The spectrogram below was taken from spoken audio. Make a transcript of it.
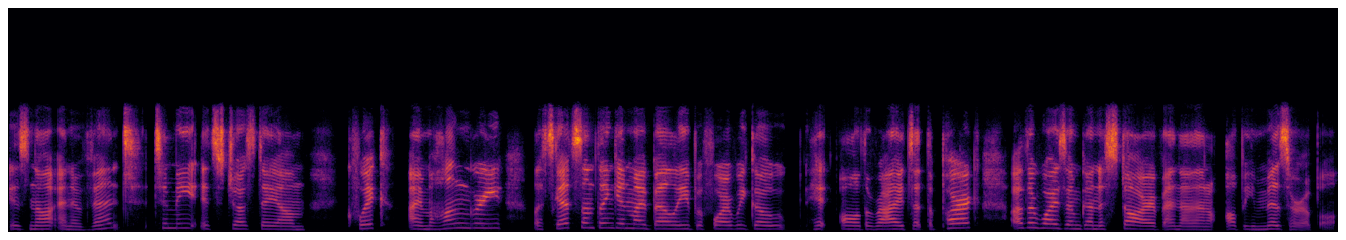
is not an event to me. It's just a um quick, I'm hungry, let's get something in my belly before we go hit all the rides at the park. Otherwise, I'm going to starve and then I'll be miserable.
